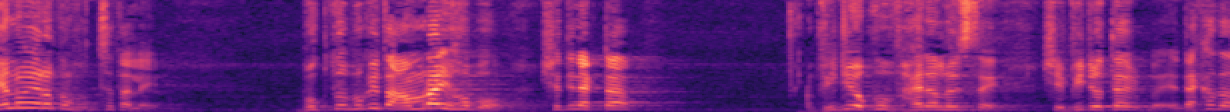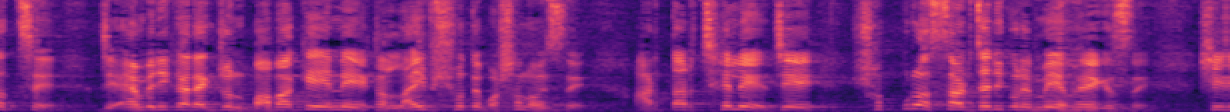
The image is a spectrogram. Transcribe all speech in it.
কেন এরকম হচ্ছে তাহলে? ভুক্তভোগী তো আমরাই হব। সেদিন একটা ভিডিও খুব ভাইরাল হয়েছে। সেই ভিডিওতে দেখা যাচ্ছে যে আমেরিকার একজন বাবাকে এনে একটা লাইভ শোতে বসানো হয়েছে আর তার ছেলে যে সব পুরো সার্জারি করে মেয়ে হয়ে গেছে, সেই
